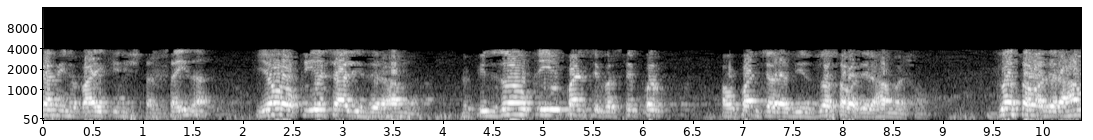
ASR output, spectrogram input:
کمی نه پای کې نشته صحیح ده یو اوقیه 40 درهم نو پنځه اوقیه 5 صفر صفر او 5 عربي 200 درهم شو 200 درهم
